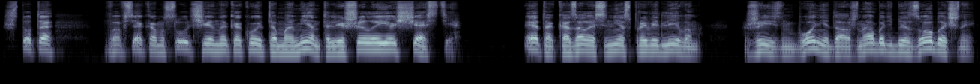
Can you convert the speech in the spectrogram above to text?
Что-то во всяком случае, на какой-то момент лишило ее счастья. Это казалось несправедливым. Жизнь Бонни должна быть безоблачной,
